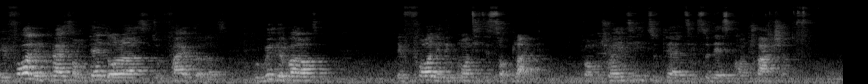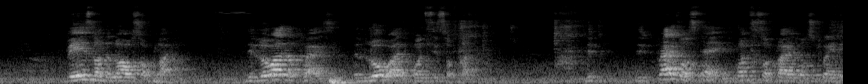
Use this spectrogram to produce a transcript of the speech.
A fall in price from $10 to $5 will bring about a fall in the quantity supplied from 20 to 30, so there's contraction. Based on the law of supply, the lower the price, the lower the quantity supplied. The, the price was 10, the quantity supplied was 20.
